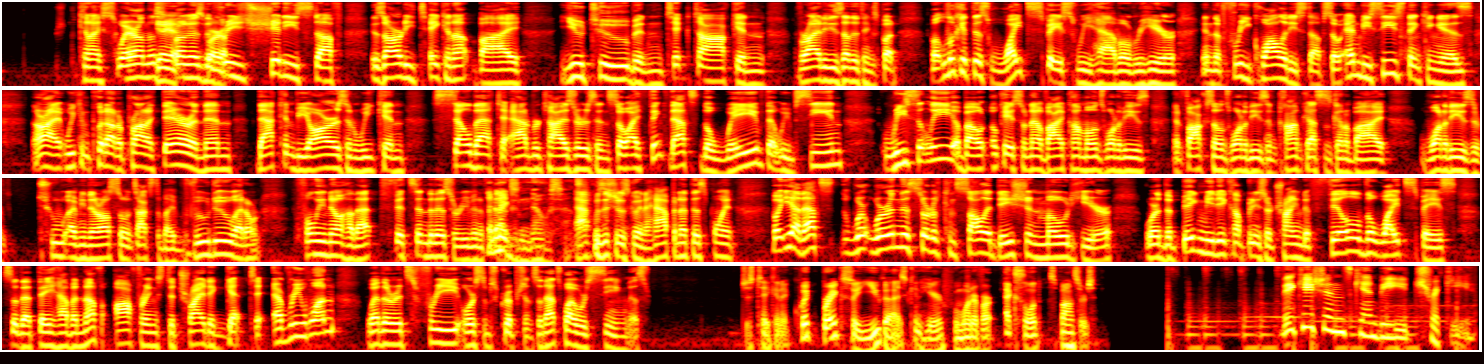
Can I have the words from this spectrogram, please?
Can I swear on this? Yeah, yeah, the free shitty stuff is already taken up by YouTube and TikTok and a variety of these other things. But but look at this white space we have over here in the free quality stuff. So NBC's thinking is, all right, we can put out a product there and then that can be ours and we can sell that to advertisers. And so I think that's the wave that we've seen recently about okay, so now Viacom owns one of these and Fox owns one of these and Comcast is going to buy one of these or two. I mean, they're also in talks to buy Vudu. I don't fully know how that fits into this or even if That makes no sense. acquisition is going to happen at this point. But yeah, that's we're we're in this sort of consolidation mode here where the big media companies are trying to fill the white space so that they have enough offerings to try to get to everyone, whether it's free or subscription. So that's why we're seeing this. Just taking a quick break so you guys can hear from one of our excellent sponsors. Vacations can be tricky.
